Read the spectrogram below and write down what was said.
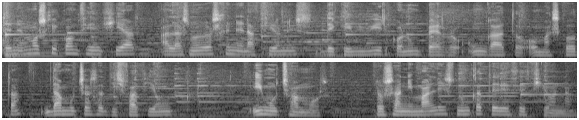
Tenemos que concienciar a las nuevas generaciones de que vivir con un perro, un gato o mascota da mucha satisfacción y mucho amor. Los animales nunca te decepcionan,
